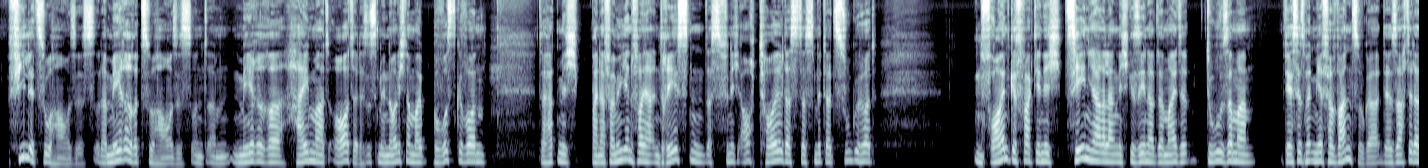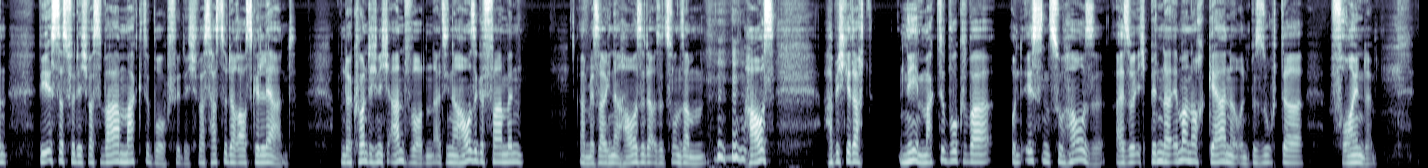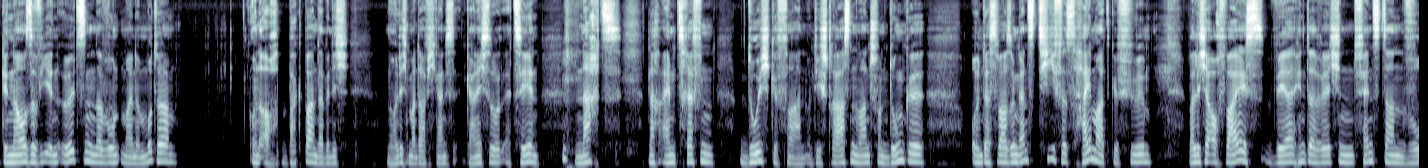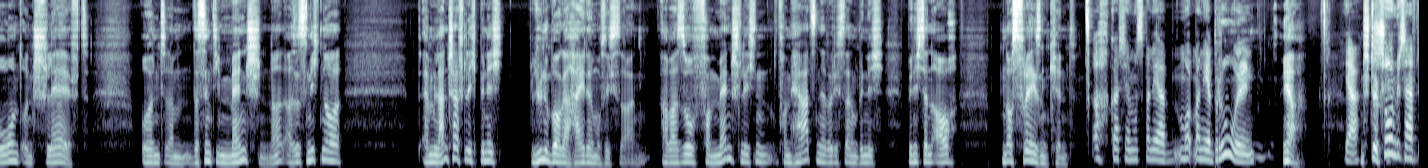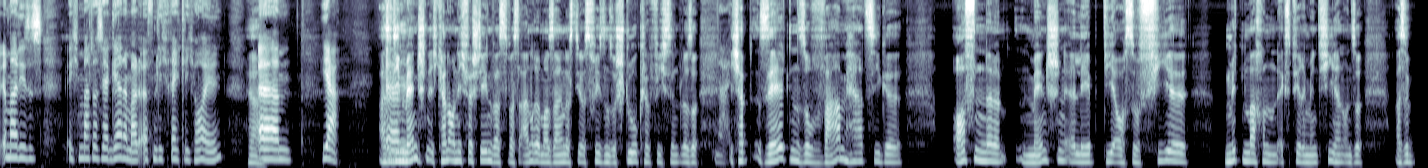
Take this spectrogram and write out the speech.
viele Zuhauses oder mehrere Zuhauses und ähm, mehrere Heimatorte. Das ist mir neulich nochmal bewusst geworden. Da hat mich bei einer Familienfeier in Dresden, das finde ich auch toll, dass das mit dazugehört, ein Freund gefragt, den ich zehn Jahre lang nicht gesehen habe, der meinte, du sag mal, der ist jetzt mit mir verwandt sogar. Der sagte dann, wie ist das für dich? Was war Magdeburg für dich? Was hast du daraus gelernt? Und da konnte ich nicht antworten. Als ich nach Hause gefahren bin, jetzt sage ich nach Hause, da, also zu unserem Haus, habe ich gedacht, nee, Magdeburg war und ist ein Zuhause. Also ich bin da immer noch gerne und besuche da Freunde. Genauso wie in Uelzen, da wohnt meine Mutter. Und auch Backbahn, da bin ich neulich, mal darf ich gar nicht, gar nicht so erzählen, nachts nach einem Treffen durchgefahren und die Straßen waren schon dunkel. Und das war so ein ganz tiefes Heimatgefühl, weil ich ja auch weiß, wer hinter welchen Fenstern wohnt und schläft. Und ähm, das sind die Menschen. Ne? Also es ist nicht nur, ähm, landschaftlich bin ich Lüneburger Heide, muss ich sagen. Aber so vom menschlichen, vom Herzen her würde ich sagen, bin ich, bin ich dann auch ein Ostfriesenkind. Ach Gott, da muss man ja, muss man ja bruhlen. Ja, Ja, Ein Stück. schon geschafft. Immer dieses, ich mache das ja gerne mal öffentlich-rechtlich heulen. Ja. Ähm, ja. Also die Ähm, Menschen, ich kann auch nicht verstehen, was, was andere immer sagen, dass die Ostfriesen so sturköpfig sind oder so. Nein. Ich habe selten so warmherzige, offene Menschen erlebt, die auch so viel mitmachen und experimentieren und so. Also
